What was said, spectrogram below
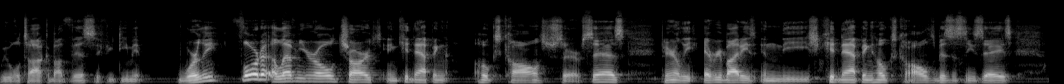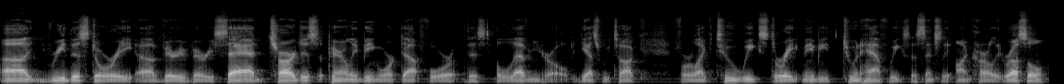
We will talk about this if you deem it worthy. Florida 11 year old charged in kidnapping hoax call, sheriff says. Apparently, everybody's in the kidnapping hoax calls business these days. Uh, read this story. Uh, very, very sad. Charges apparently being worked out for this 11 year old. Yes, we talked for like two weeks straight, maybe two and a half weeks essentially on Carlee Russell.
